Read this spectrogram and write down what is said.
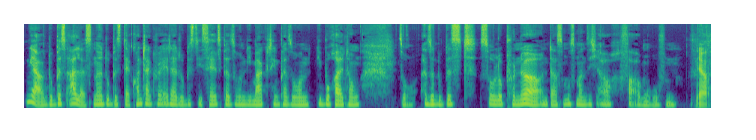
ja, du bist alles, ne? Du bist der Content Creator, du bist die Salesperson, die Marketingperson, die Buchhaltung. So, also du bist Solopreneur und das muss man sich auch vor Augen rufen. Ja,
